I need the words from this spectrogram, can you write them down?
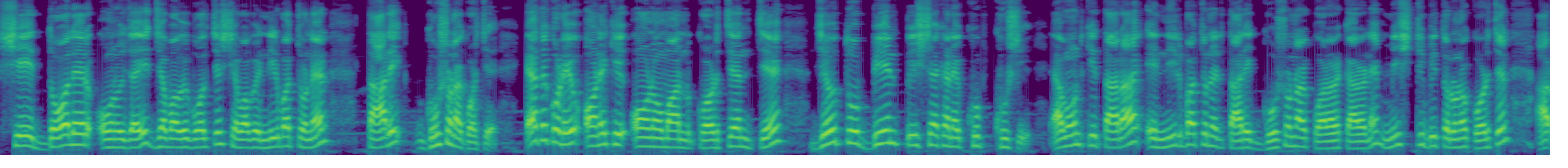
সেই দলের অনুযায়ী যেভাবে বলছে, সেভাবে নির্বাচনের তারিখ ঘোষণা করছে। এতে করে অনেকে অনুমান করছেন যে, যেহেতু বিএনপি সেখানে খুব খুশি, এমনকি তারা এই নির্বাচনের তারিখ ঘোষণা করার কারণে মিষ্টি বিতরণও করছেন, আর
